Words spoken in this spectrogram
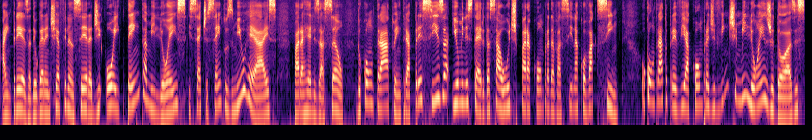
A empresa deu garantia financeira de 80 milhões e 700 mil reais para a realização do contrato entre a Precisa e o Ministério da Saúde para a compra da vacina Covaxin. O contrato previa a compra de 20 milhões de doses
